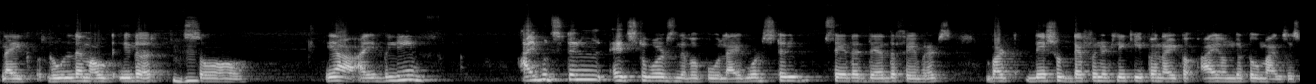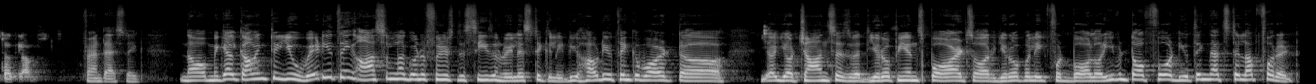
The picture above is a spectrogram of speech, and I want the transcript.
like rule them out either. So yeah, I believe I would still edge towards Liverpool. I would still say that they're the favorites, but they should definitely keep an eye, to, eye on the two Manchester clubs. Fantastic. Now, Miguel, coming to you, where do you think Arsenal are going to finish this season realistically? Do you, how do you think about uh, your, your chances with European sports or Europa League football or even top four? Do you think that's still up for it?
